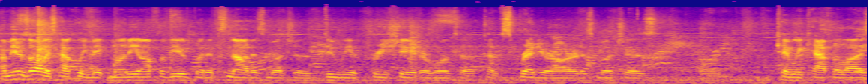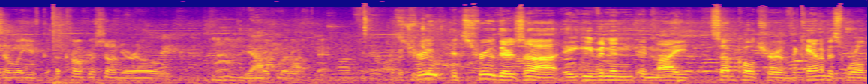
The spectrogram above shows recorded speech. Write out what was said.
I mean it was always how can we make money off of you, but it's not as much as do we appreciate or want to kind of spread your art as much as um, can we capitalize on what you've accomplished on your own, Yeah. make money off that. It's true. It's true. There's uh, even in, in my subculture of the cannabis world,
